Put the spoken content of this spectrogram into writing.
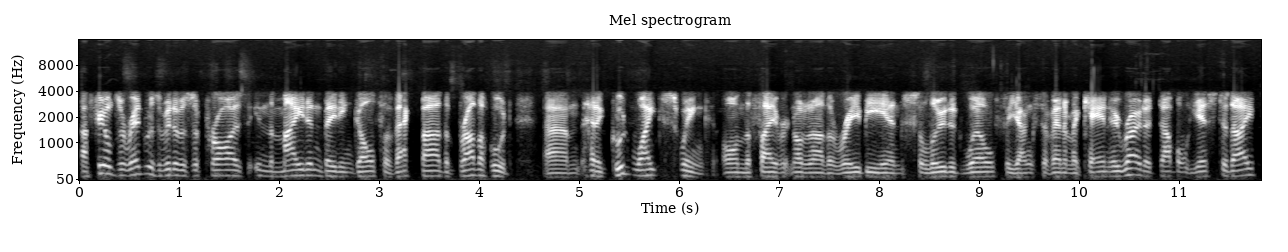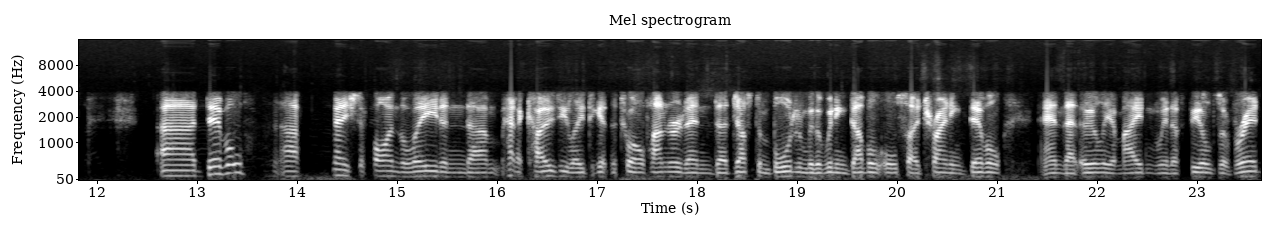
Uh, Fields of Red was a bit of a surprise in the maiden, beating Golf of Akbar. The Brotherhood um, had a good weight swing on the favourite, not another Reby, and saluted well for young Savannah McCann, who rode a double yesterday. Uh, Devil uh, managed to find the lead and um, had a cosy lead to get the 1200, and uh, Justin Borden with a winning double, also training Devil and that earlier maiden winner, Fields of Red.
